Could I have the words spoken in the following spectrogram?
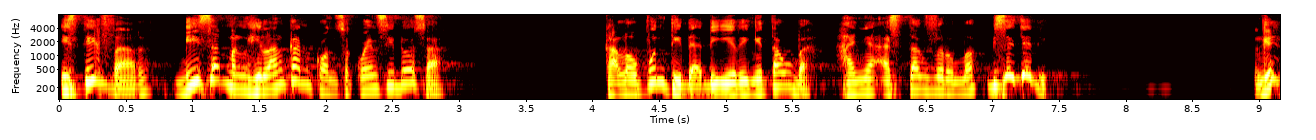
Istighfar bisa menghilangkan konsekuensi dosa. Kalaupun tidak diiringi taubah, hanya astagfirullah bisa jadi. Oke? Okay?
